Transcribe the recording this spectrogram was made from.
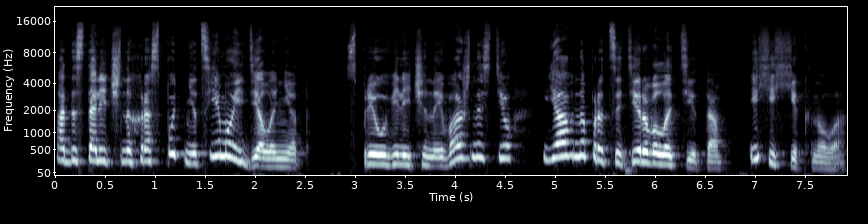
а до столичных распутниц ему и дела нет. С преувеличенной важностью явно процитировала Тита и хихикнула.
